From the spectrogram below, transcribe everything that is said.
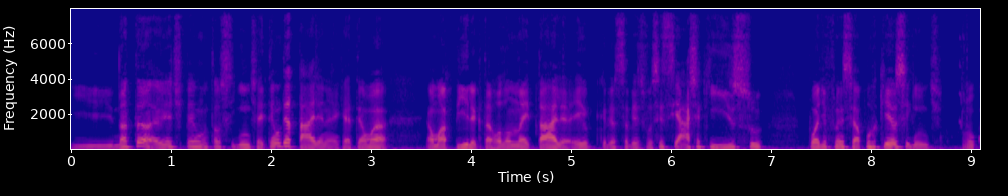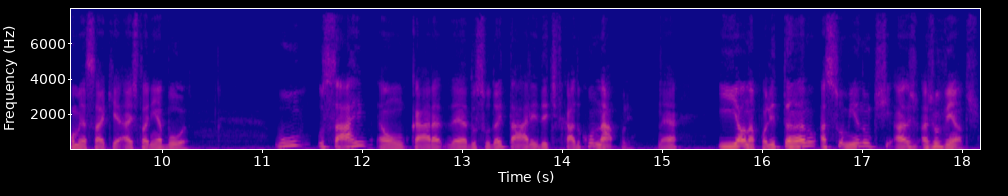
E, Natan, eu ia te perguntar o seguinte, aí tem um detalhe, né? Que é até uma, é uma pilha que tá rolando na Itália. Eu queria saber se você se acha que isso pode influenciar. Porque é o seguinte, vamos começar aqui, a historinha é boa. O, o Sarri é um cara é, do sul da Itália, identificado com o Napoli, né? E é o napolitano assumindo a, a Juventus.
